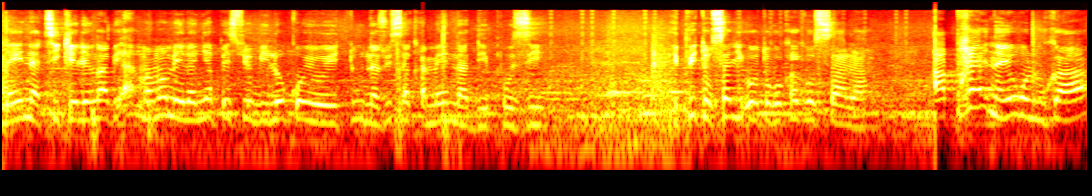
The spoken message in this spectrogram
naye natikeli nga ah, maman melani apesi yo biloko oyo etu nazwi saka mais na dépose epuis tosali oyo tokokaki kosala après naye koluka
